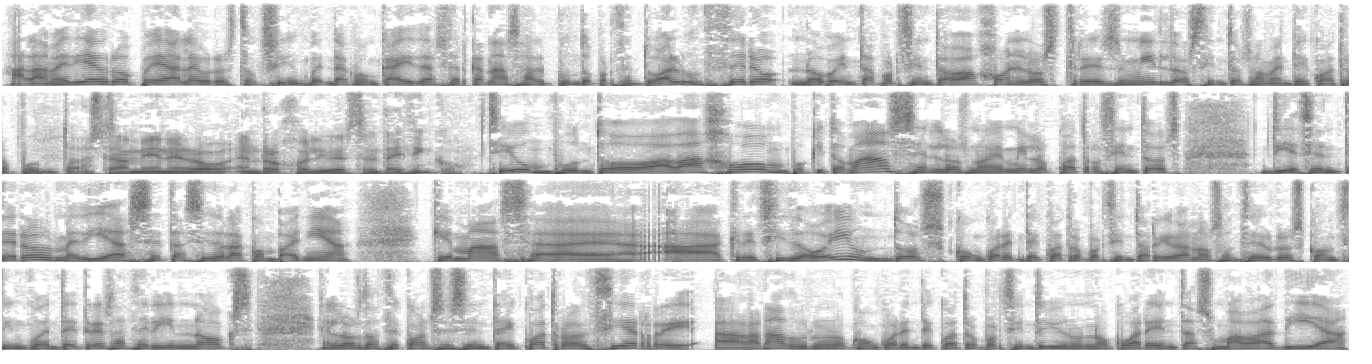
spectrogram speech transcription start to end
a la media europea, el Eurostock 50, con caídas cercanas al punto porcentual, 0,90% abajo en los 3.294 puntos. También en rojo el IBEX 35. Sí, un punto abajo, un poquito más, en los 9.410 enteros. Mediaset ha sido la compañía que más eh, ha crecido hoy, un 2,44% arriba en los 11 euros con 53. Acerinox en los 12,64 al cierre ha ganado un 1,44% y un 1,40 sumaba día.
